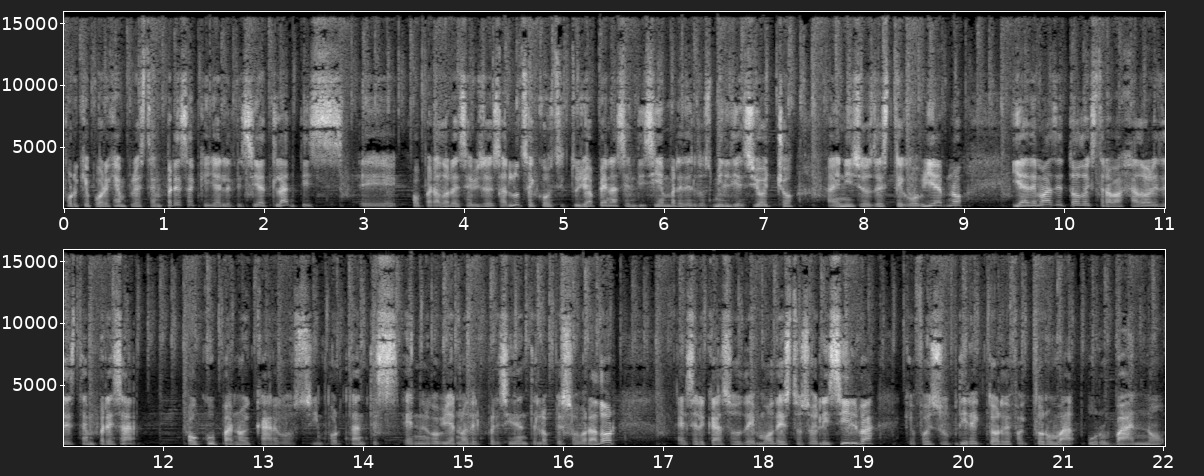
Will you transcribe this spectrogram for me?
porque por ejemplo esta empresa que ya le decía Atlantis, eh, operadora de servicios de salud, se constituyó apenas en diciembre del 2018 a inicios de este gobierno y además de todo extrabajadores de esta empresa ocupan hoy cargos importantes en el gobierno del presidente López Obrador. Es el caso de Modesto Solís Silva, que fue subdirector de Factor Urbano,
